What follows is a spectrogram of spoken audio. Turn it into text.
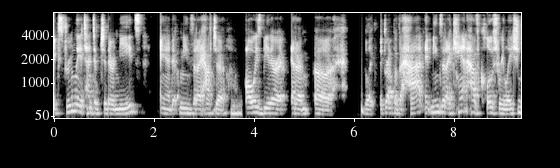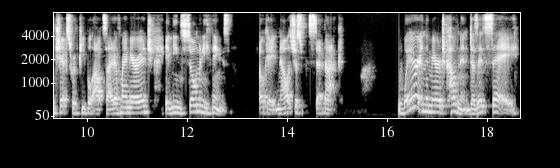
extremely attentive to their needs. And it means that I have to always be there at a, uh, like the drop of a hat. It means that I can't have close relationships with people outside of my marriage. It means so many things. Okay, now let's just step back. Where in the marriage covenant does it say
